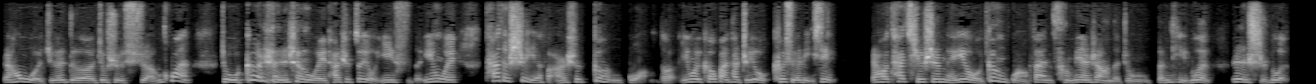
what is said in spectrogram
然后，我觉得就是玄幻，就我个人 认为它是最有意思的，因为它的视野反而是更广的。因为科幻它只有科学理性，然后它其实没有更广泛层面上的这种本体论、认识论。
